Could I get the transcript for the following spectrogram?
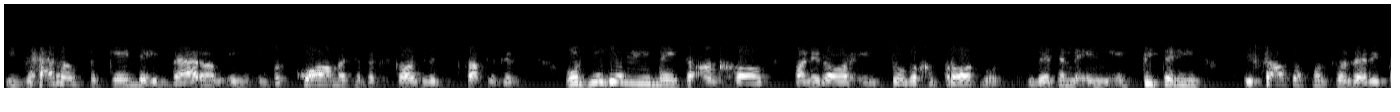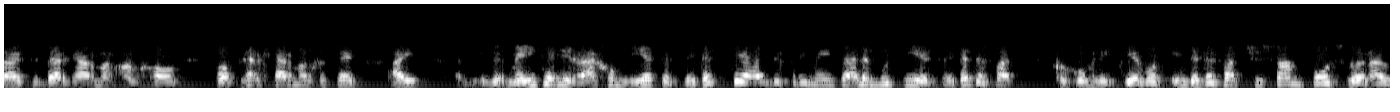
die wêreldbekende en wêreld en, en bekwame Suid-Afrikaanse wetenskaplikes word nie deur hierdie mense aangehaal wanneer daar en stowwe gepraat word. Jy weet en en, en Pieter die die veldtog van solidariteit se Dirk Herman aangehaal wat Dirk Herman gesê het hy mense het die reg om nee te sê. Dit sê hy vir die mense hulle moet nee sê. Dit is wat gekommunikeer word en dit is wat Susan Potlood nou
